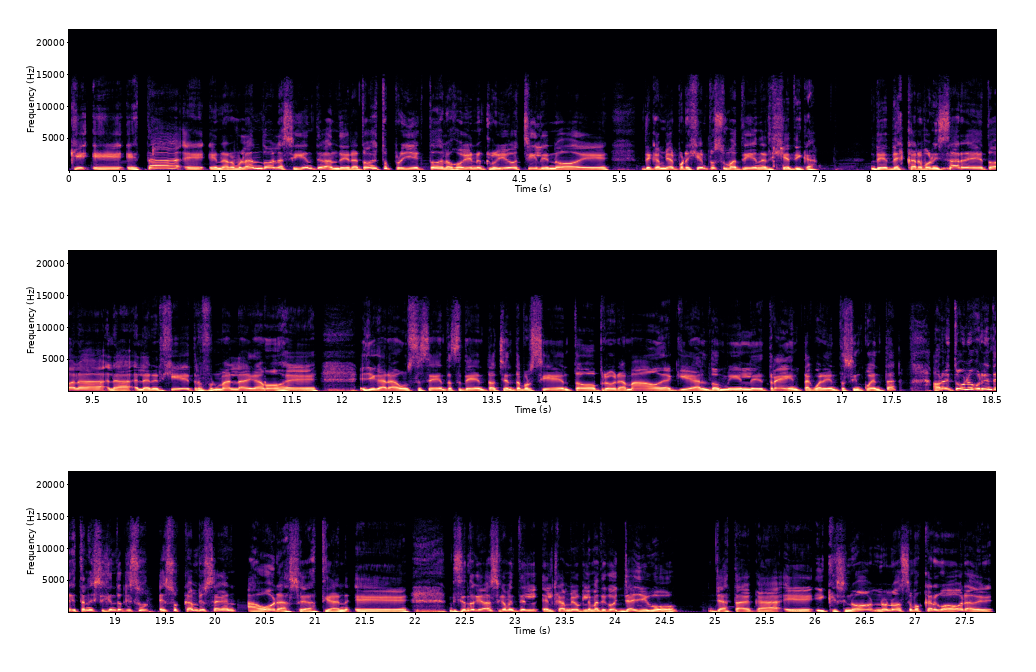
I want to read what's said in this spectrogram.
que eh, está eh, enarbolando la siguiente bandera. Todos estos proyectos de los gobiernos, incluido Chile, ¿no? De, de cambiar, por ejemplo, su matriz energética de descarbonizar eh, toda la, la- la energía y transformarla, digamos, eh, llegar a un 60, 70, 80% programado de aquí al 2030, 40, 50. Ahora hay toda una corriente que están exigiendo que esos, esos cambios se hagan ahora, Sebastián, eh, diciendo que básicamente el, el cambio climático ya llegó. Ya está acá, eh, y que si no, no nos hacemos cargo ahora de,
